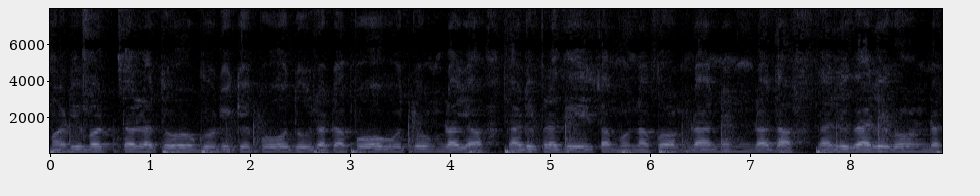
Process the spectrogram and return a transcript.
మడి బట్టలతో గుడికి పోదురట పోవుతుండయ తడి ప్రదేశమున కొండ నిండద. గరిగరిగొండ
